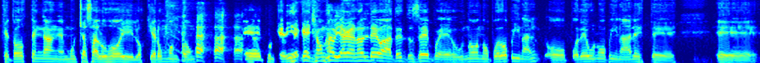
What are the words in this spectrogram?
que todos tengan eh, mucha salud hoy, los quiero un montón. Eh, porque dije que Trump había ganado el debate, entonces pues uno no puede opinar o puede uno opinar, este, eh,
